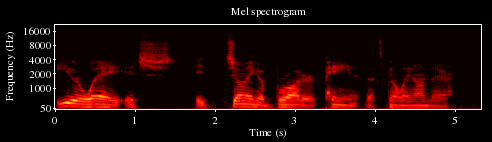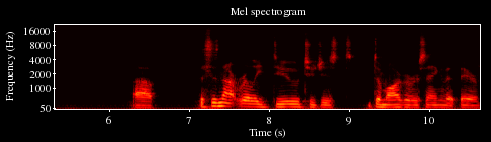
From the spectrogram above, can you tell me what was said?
either way, it's it's showing a broader pain that's going on there. Uh, this is not really due to just demographers saying that they're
